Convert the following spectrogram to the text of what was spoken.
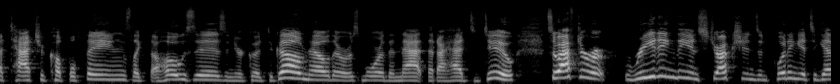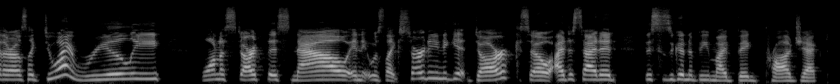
attach a couple things like the hoses and you're good to go. No, there was more than that that I had to do. So after reading the instructions and putting it together, I was like, do I really want to start this now? And it was like starting to get dark. So I decided this is going to be my big project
